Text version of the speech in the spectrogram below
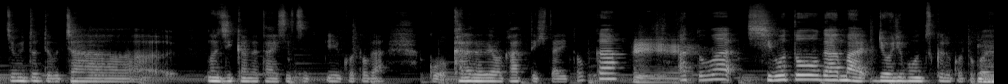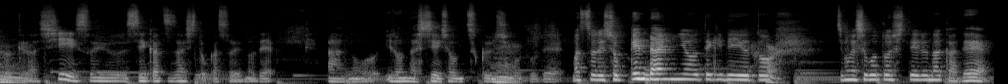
自分にとってお茶の時間が大切っていうことがこう体で分かってきたりとかあとは仕事がまあ料理本を作ることが多いわけだし、うん、そういう生活雑誌とかそういうのであのいろんなシチュエーションを作る仕事で、うん、まあ、それ職権乱用的で言うと、はい、自分が仕事をしている中で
